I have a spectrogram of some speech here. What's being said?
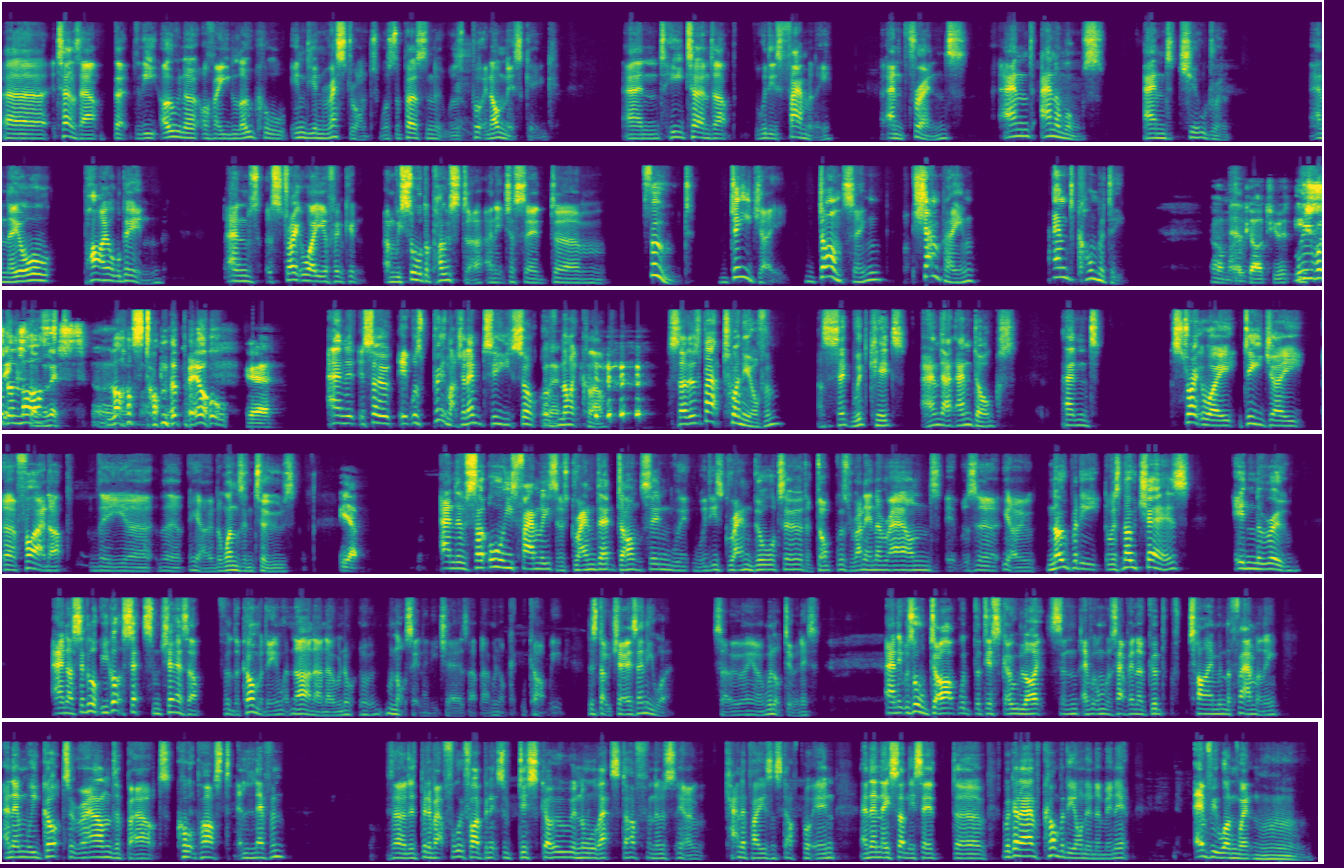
uh, it turns out that the owner of a local Indian restaurant was the person that was putting on this gig. And he turned up with his family and friends and animals and children. And they all piled in. And straight away you're thinking, and we saw the poster and it just said um, food, DJ, dancing, champagne, and comedy. Oh my god, you, you we were the last on the list. Oh, last on god. the bill. Yeah. And it, so it was pretty much an empty sort of nightclub. So there's about 20 of them, as I said, with kids and and dogs. And straight away, DJ uh, fired up the uh, the you know the ones and twos. Yeah. And there was so, all these families. There was granddad dancing with, with his granddaughter. The dog was running around. It was uh, you know nobody. There was no chairs in the room. And I said, look, you got to set some chairs up for the comedy. Went, no, no, no, we're not. We're not setting any chairs up. No, we're not. We can't be. There's no chairs anywhere. So you know, we're not doing it. And it was all dark with the disco lights, and everyone was having a good time in the family. And then we got to around about quarter past eleven. So there's been about forty-five minutes of disco and all that stuff, and there was you know canapes and stuff put in. And then they suddenly said, uh, "We're going to have comedy on in a minute." Everyone went, mm.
